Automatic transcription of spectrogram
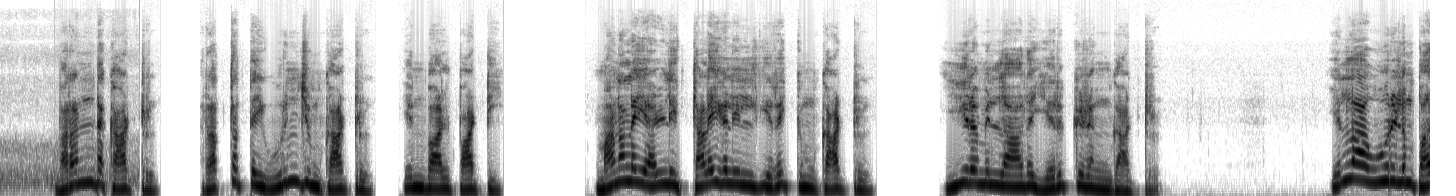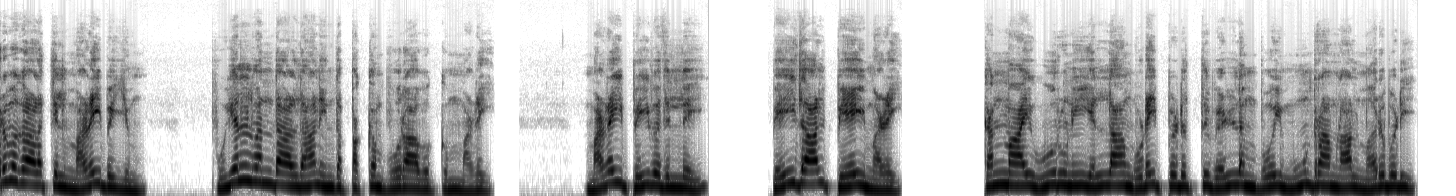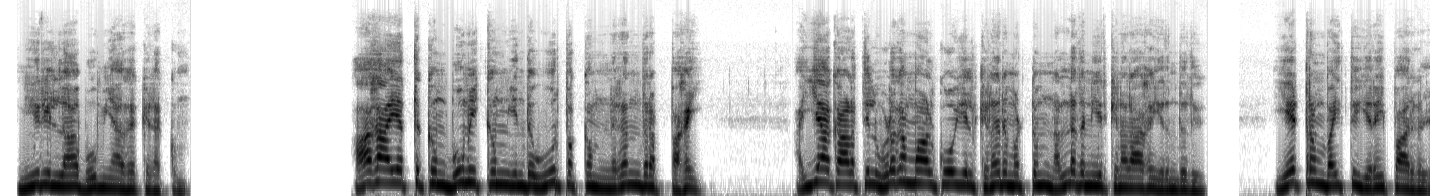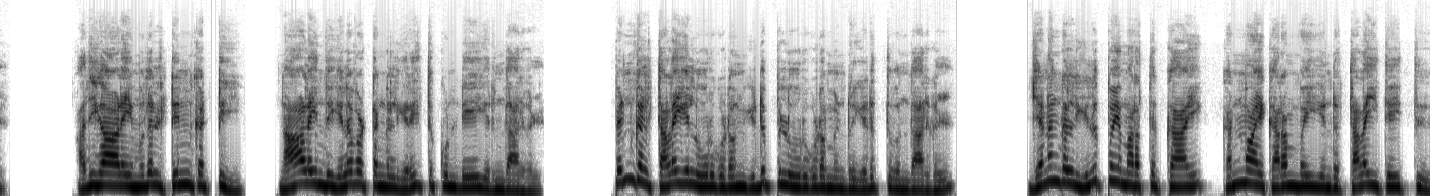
வறண்ட காற்று இரத்தத்தை உறிஞ்சும் காற்று என்பாள் பாட்டி. மணலை அள்ளித் தலைகளில் இறைக்கும் காற்று ஈரமில்லாத எருக்கிழங்காற்று. எல்லா ஊரிலும் பருவகாலத்தில் மழை பெய்யும். புயல் வந்தால்தான் இந்த பக்கம் பூராவுக்கும் மழை. மழை பெய்வதில்லை பெய்தால் பேய் மழை. கண்மாய் ஊருணி எல்லாம் உடைப்பெடுத்து வெள்ளம் போய் மூன்றாம் நாள் மறுபடி நீரில்லா பூமியாக கிடக்கும். ஆகாயத்துக்கும் பூமிக்கும் இந்த ஊர் பக்கம் நிரந்தர பகை. ஐயா காலத்தில் உலகம்மாள் கோயில் கிணறு மட்டும் நல்ல நீர் கிணறாக இருந்தது. ஏற்றம் வைத்து இறைப்பார்கள். அதிகாலை முதல் டின் கட்டி நாலைந்து இளவட்டங்கள் இறைத்துக்கொண்டே இருந்தார்கள். பெண்கள் தலையில் ஒரு குடம் இடுப்பில் ஒரு குடம் என்று எடுத்து வந்தார்கள். ஜனங்கள் இலுப்பை மரத்துக்காய் கண்மாய் கரம்பை என்று தலை தேய்த்து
